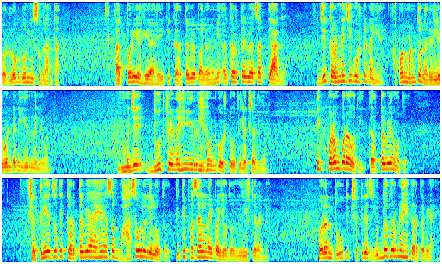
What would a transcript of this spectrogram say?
परलोक दोन्ही सुधारतात. तात्पर्य हे आहे की कर्तव्यपालन आणि अकर्तव्याचा त्याग जे करण्याची गोष्ट नाही आहे आपण म्हणतो ना रिलेवंट आणि इरिलेवंट म्हणजे दूध खेळणं ही इरिलेवंट गोष्ट होती लक्षात घ्या. ती परंपरा होती कर्तव्य नव्हतं. क्षत्रियाचं ते कर्तव्य आहे असं भासवलं गेलं होतं. तिथे फसायला नाही पाहिजे होतं युधिष्ठिराने. परंतु ते क्षत्रियाचं युद्ध करणं हे कर्तव्य आहे.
